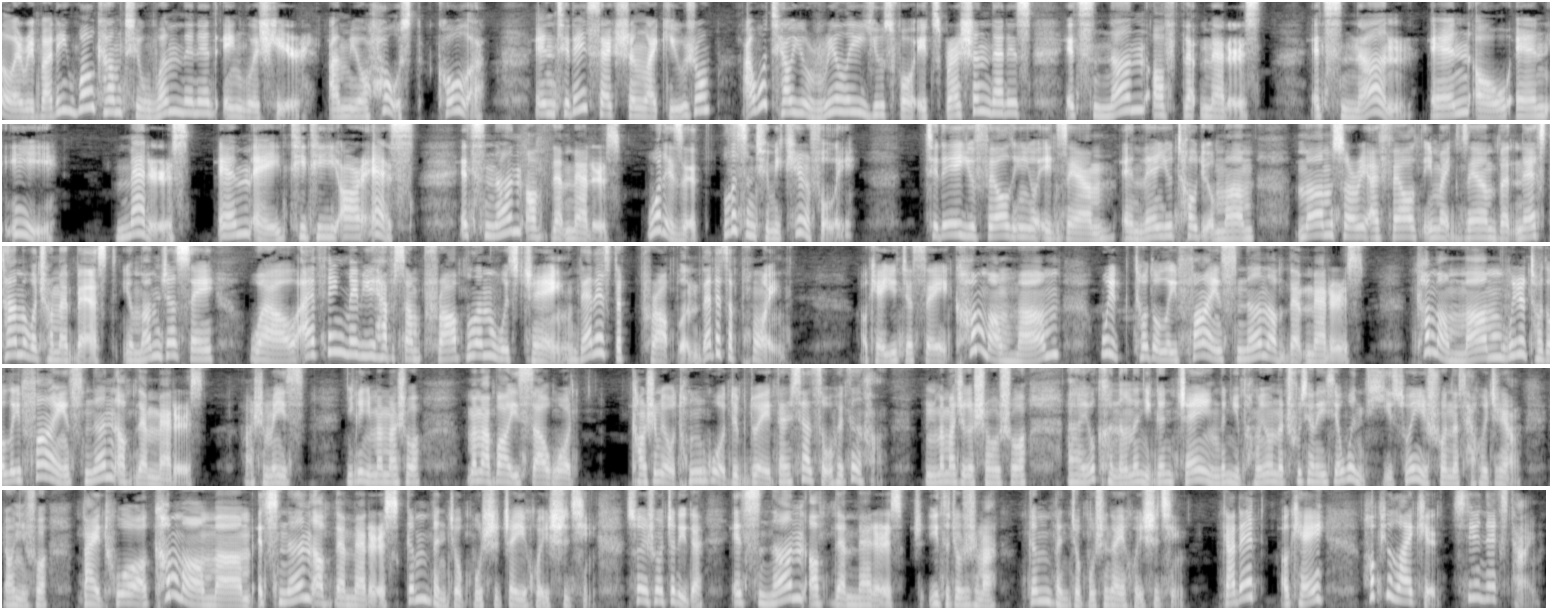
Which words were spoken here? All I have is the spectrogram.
Hello, everybody. Welcome to One Minute English here. I'm your host, Cola. In today's section, like usual, I will tell you a really useful expression that is, it's none of that matters. It's none, N O N E, matters, M A T T R S. It's none of that matters. What is it? Listen to me carefully Today you failed in your exam and then you told your mom, Mom, sorry I failed in my exam, but next time I will try my best. Your mom just say, Well, I think maybe you have some problem with Jane. That is the problem. That is a point. Okay, you just say, Come on, mom. We're totally fine. It's none of that matters. Come on, mom. We're totally fine. It's none of that matters. 啊，什么意思？你跟你妈妈说，妈妈不好意思啊，我 考试没有通过，对不对？但是下次我会更好。你妈妈这个时候说，啊、有可能呢，你跟 Jane 的女朋友呢出现了一些问题，所以说呢才会这样。然后你说，拜托，Come on, mom, it's none of that matters，根本就不是这一回事情。所以说这里的 it's none of that matters 意思就是什么？根本就不是那一回事情。Got it? OK. Hope you like it. See you next time.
